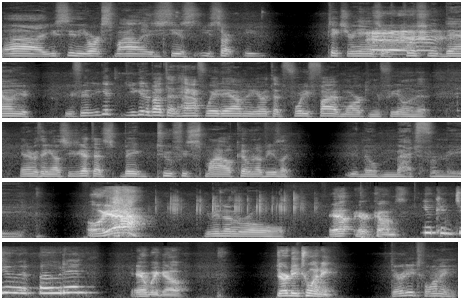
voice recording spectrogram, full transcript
Uh, you see the orc smiling. You see his, you start. He takes your hand, starts pushing it down. You you feel you get you get about that halfway down. And you're at that 45 mark, and you're feeling it, and everything else. He's got that big toothy smile coming up. He's like, "You're no match for me." Oh yeah. Give me another roll. Yep, here it comes. You can do it, Bowden. Here we go. Dirty 20. Dirty 20.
